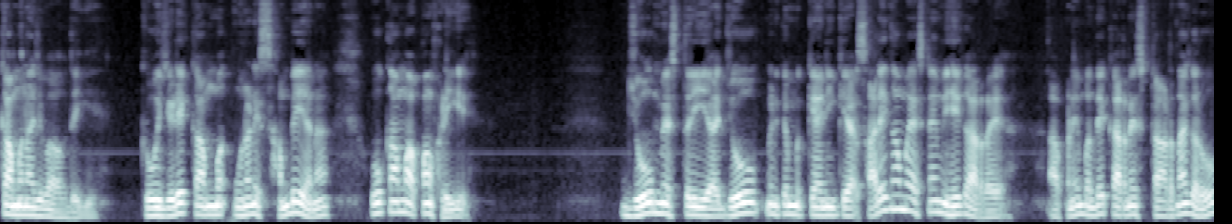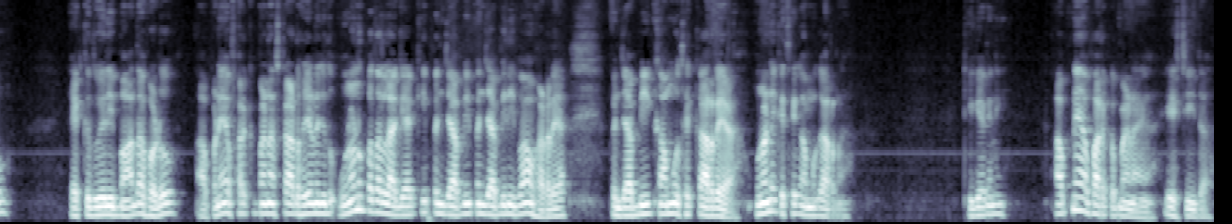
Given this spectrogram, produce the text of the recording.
ਕੰਮ ਨਾਲ ਜਵਾਬ ਦਈਏ। ਕਿਉਂਕਿ ਜਿਹੜੇ ਕੰਮ ਉਹਨਾਂ ਨੇ ਸਾਂਭੇ ਆ ਨਾ, ਉਹ ਕੰਮ ਆਪਾਂ ਫੜੀਏ। ਜੋ ਮਿਸਤਰੀ ਆ, ਜੋ ਮਨ ਕਿ ਮਕੈਨਿਕ ਆ, ਸਾਰੇ ਕੰਮ ਇਸ ਟਾਈਮ ਇਹ ਕਰ ਰਹੇ ਆ। ਆਪਣੇ ਬੰਦੇ ਕਰਨੇ ਸਟਾਰਟ ਨਾ ਕਰੋ। ਇੱਕ ਦੂਏ ਦੀ ਬਾਂਹ ਦਾ ਫੜੋ, ਆਪਣੇ ਆਪ ਫ਼ਰਕ ਪੈਣਾ ਸਟਾਰਟ ਹੋ ਜਾਣਾ। ਜਦੋਂ ਉਹਨਾਂ ਨੂੰ ਪਤਾ ਲੱਗ ਗਿਆ ਕਿ ਪੰਜਾਬੀ ਪੰਜਾਬੀ ਦੀ ਬਾਂਹ ਫੜ ਰਿਹਾ, ਪੰਜਾਬੀ ਕੰਮ ਉੱਥੇ ਕਰ ਰਿਹਾ, ਉਹਨਾਂ ਨੇ ਕਿੱਥੇ ਕੰਮ ਕਰਨਾ? ਠੀਕ ਹੈ ਕਿ ਨਹੀਂ? ਆਪਣੇ ਆ ਫ਼ਰਕ ਪੈਣਾ ਆ ਇਸ ਚੀਜ਼ ਦਾ।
